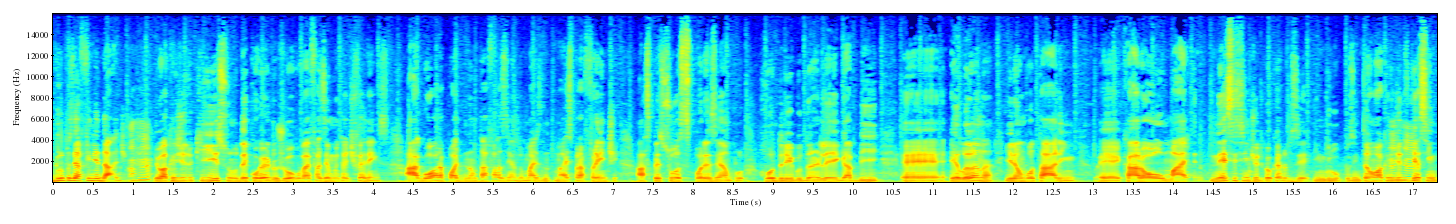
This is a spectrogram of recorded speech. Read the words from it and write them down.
grupos de afinidade. Uhum. Eu acredito que isso no decorrer do jogo vai fazer muita diferença. Agora pode não estar tá fazendo, mas mais para frente as pessoas, por exemplo, Rodrigo, Danley, Gabi, é, Elana irão votar em é, Carol, Mai, nesse sentido que eu quero dizer, em grupos. Então eu acredito uhum. que assim,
